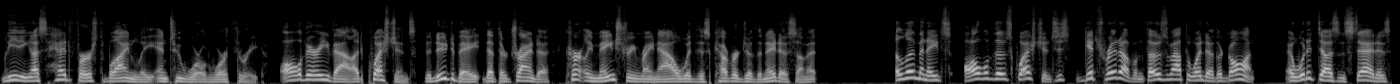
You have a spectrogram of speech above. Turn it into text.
leading us headfirst blindly into World War III? All very valid questions. The new debate that they're trying to currently mainstream right now with this coverage of the NATO summit eliminates all of those questions, just gets rid of them, throws them out the window, they're gone. And what it does instead is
